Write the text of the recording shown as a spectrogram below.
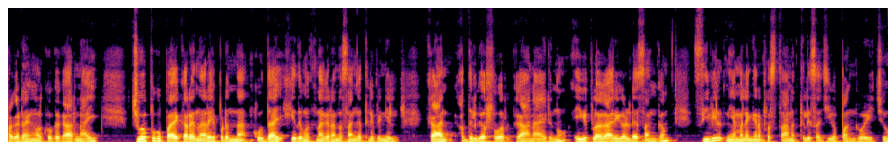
പ്രകടനങ്ങൾക്കൊക്കെ കാരണമായി. ചുവപ്പ് കുപ്പായക്കാർ എന്നറിയപ്പെടുന്ന ഖുദായ് ഹിദ്മത്ത് നഗർ എന്ന സംഘത്തിന് പിന്നിൽ ഖാൻ അബ്ദുൽ ഗഫൂർ ഖാനായിരുന്നു. ഈ വിപ്ലവകാരികളുടെ സംഘം സിവിൽ നിയമലംഘന പ്രസ്ഥാനത്തിൽ സജീവ പങ്കുവഹിച്ചു.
